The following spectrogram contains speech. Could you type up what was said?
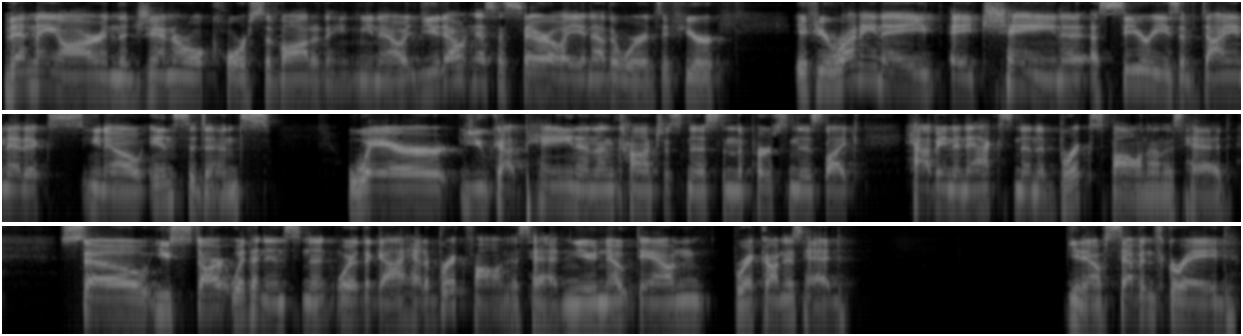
than they are in the general course of auditing. You know, you don't necessarily, in other words, if you're if you're running a a chain, a, a series of Dianetics, you know, incidents where you've got pain and unconsciousness, and the person is like having an accident, a brick's falling on his head. So you start with an incident where the guy had a brick fall on his head, and you note down brick on his head, you know, seventh grade,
